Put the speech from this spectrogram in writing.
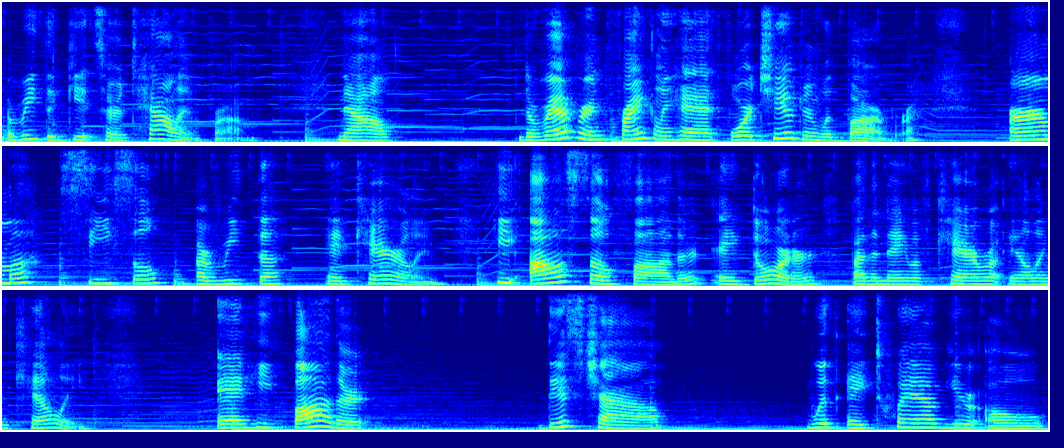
Aretha gets her talent from. Now, the Reverend Franklin had four children with Barbara Erma, Cecil, Aretha, and Carolyn. He also fathered a daughter by the name of Cara Ellen Kelly. And he fathered this child with a 12 year old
